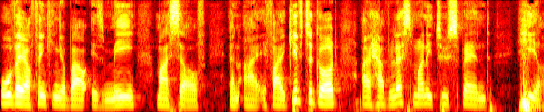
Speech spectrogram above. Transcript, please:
All they are thinking about is me, myself, and I. If I give to God, I have less money to spend here.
